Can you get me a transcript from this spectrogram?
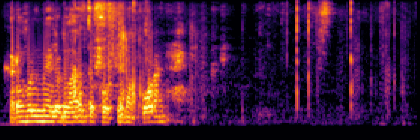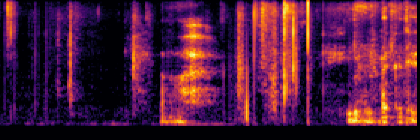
கடவுள் மேல பாரத்தை போட்டு நான் போறேன். என்ன நடக்குது?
